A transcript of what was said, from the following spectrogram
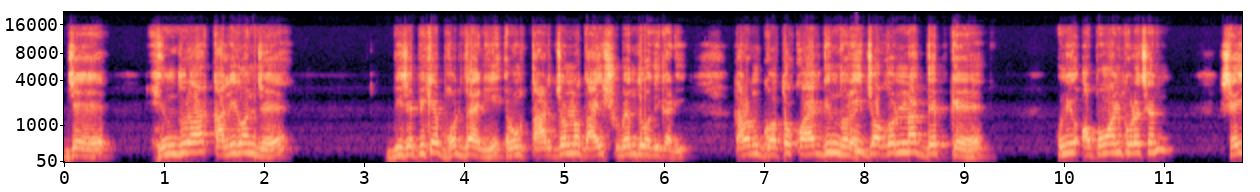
যে হিন্দুরা কালীগঞ্জে বিজেপিকে ভোট দেয়নি এবং তার জন্য দায়ী শুভেন্দু অধিকারী। কারণ গত কয়েকদিন ধরে জগন্নাথ দেবকে উনি অপমান করেছেন, সেই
